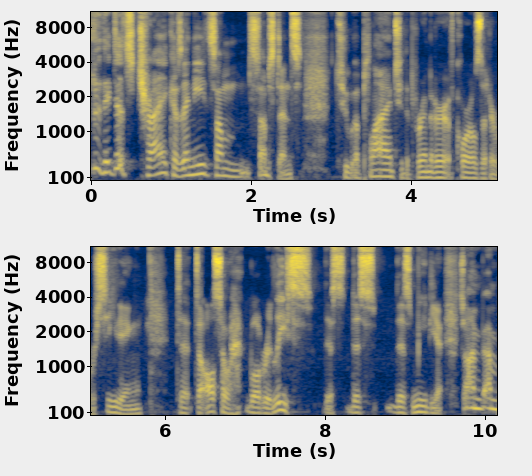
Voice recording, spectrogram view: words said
did they just try because they need some substance to apply to the perimeter of corals that are receding to, to also will release this this this media. So I'm, I'm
